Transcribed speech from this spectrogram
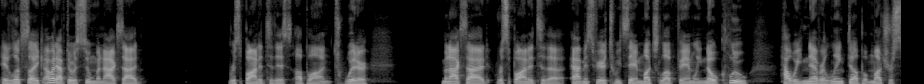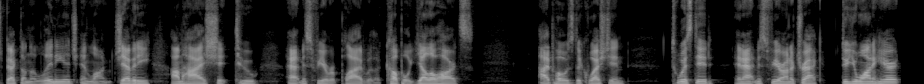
it looks like I would have to assume monoxide responded to this up on Twitter. Monoxide responded to the atmosphere tweet saying, Much love, family. No clue how we never linked up, but much respect on the lineage and longevity. I'm high as shit too. Atmosphere replied with a couple yellow hearts. I posed the question Twiztid an atmosphere on a track. Do you want to hear it?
